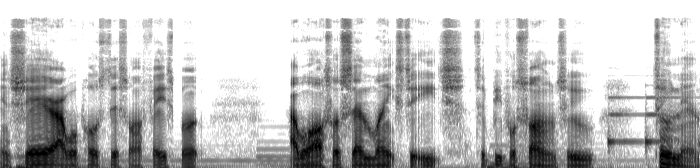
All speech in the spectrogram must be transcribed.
and share. I will post this on Facebook. I will also send links to each to people's phones who tune in.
